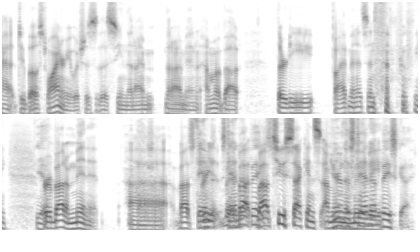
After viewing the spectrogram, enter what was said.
at Dubost Winery, which is the scene that I'm that I'm in. I'm about 35 minutes into the movie Yeah. for about a minute. Uh, about Stand- three, stand-up about, about two seconds. I'm You're in the, the, stand-up movie. bass guy.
